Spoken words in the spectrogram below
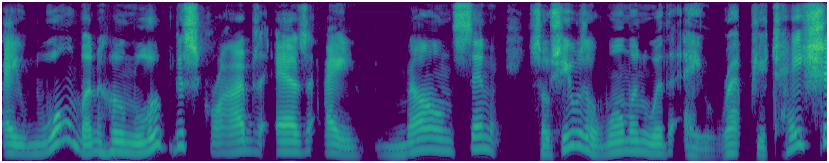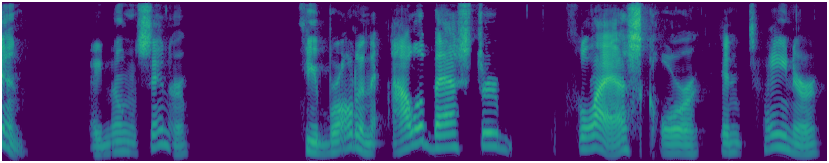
a woman whom Luke describes as a known sinner. So she was a woman with a reputation, a known sinner. She brought an alabaster flask or container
